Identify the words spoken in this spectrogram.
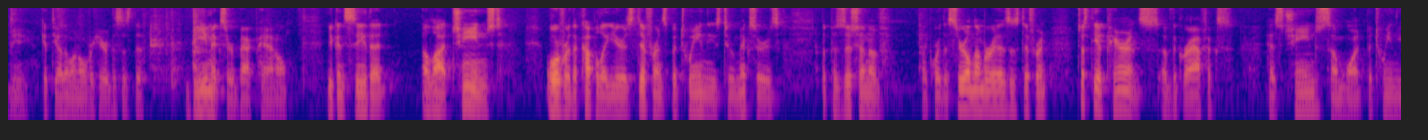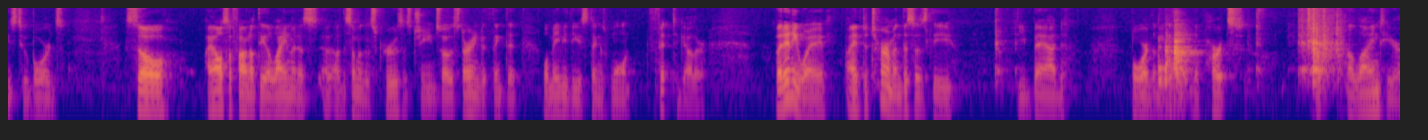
Let me get the other one over here. This is the B mixer back panel. You can see that a lot changed over the couple of years difference between these two mixers. The position of like where the serial number is is different. Just the appearance of the graphics has changed somewhat between these two boards. So I also found out the alignment of some of the screws has changed. So I was starting to think that well, maybe these things won't fit together. But anyway, I have determined this is the, the bad board. Let me get the, the parts aligned here.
